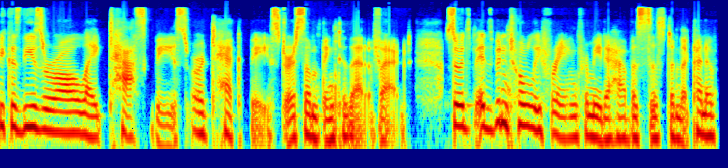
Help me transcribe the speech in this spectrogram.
because these are all like task based or tech based or something to that effect. So it's it's been totally freeing for me to have a system that kind of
